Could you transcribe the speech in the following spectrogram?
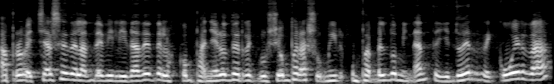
a aprovecharse de las debilidades de los compañeros de reclusión para asumir un papel dominante. Y entonces recuerda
